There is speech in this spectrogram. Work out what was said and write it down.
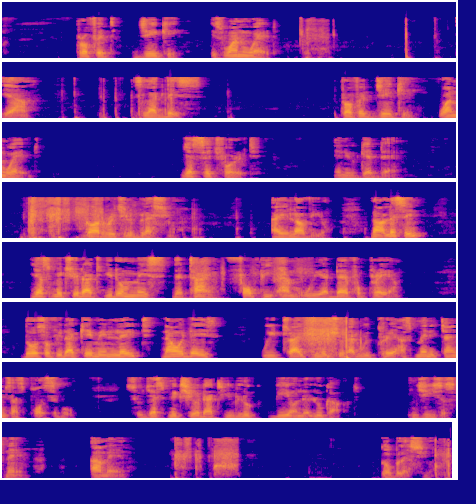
Prophet JK is one word. Yeah, it's like this. Prophet JK, one word. Just search for it, and you get there. God richly bless you. I love you. Now listen, just make sure that you don't miss the time. 4 p.m. We are there for prayer. Those of you that came in late, nowadays we try to make sure that we pray as many times as possible. So just make sure that you look, be on the lookout. In Jesus' name. Amen. God bless you.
